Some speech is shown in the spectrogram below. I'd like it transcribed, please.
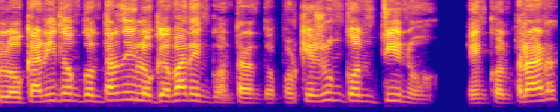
lo que han ido encontrando y lo que van encontrando. Porque es un continuo encontrar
